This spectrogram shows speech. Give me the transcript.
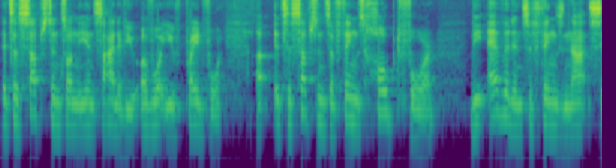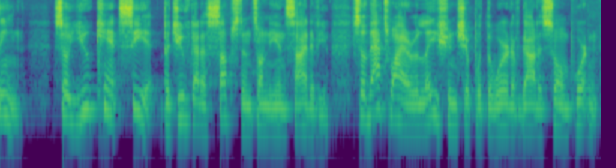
It's a substance on the inside of you of what you've prayed for. Uh, it's a substance of things hoped for the evidence of things not seen. So you can't see it, but you've got a substance on the inside of you. So that's why a relationship with the Word of God is so important.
